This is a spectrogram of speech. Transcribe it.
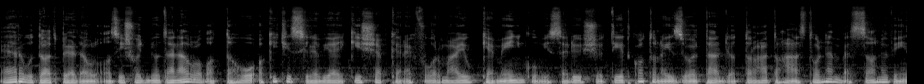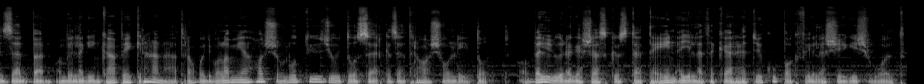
Erre utalt például az is, hogy miután elolvadt a hó, a kicsi Szilvia egy kisebb kerekformájú, kemény, gumiszerű, sötét katonai zöld tárgyat talált a háztól nem messze a növényzetben, ami leginkább egy gránátra vagy valamilyen hasonló tűzgyújtó szerkezetre hasonlított. A belülőreges eszköz tetején egy letekerhető kupakféleség is volt.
